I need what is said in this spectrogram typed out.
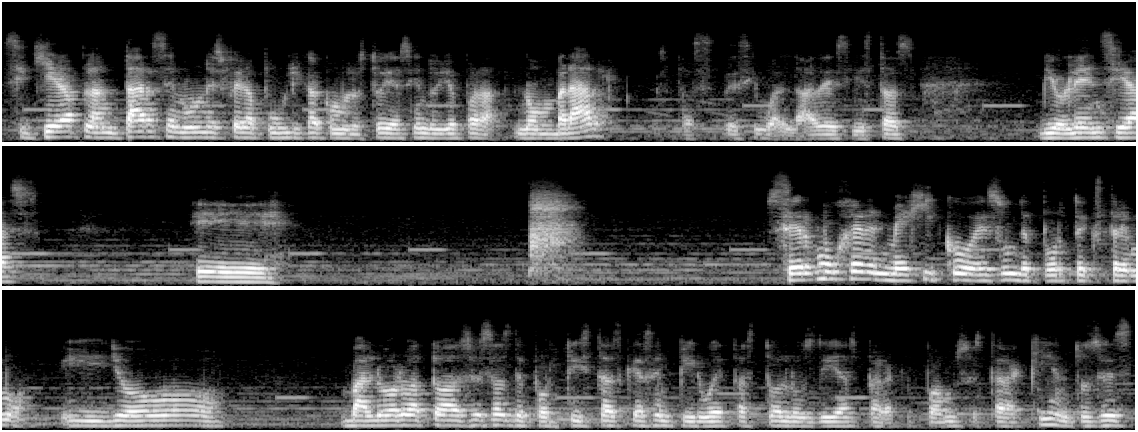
siquiera plantarse en una esfera pública como lo estoy haciendo yo para nombrar estas desigualdades y estas violencias. Eh, ser mujer en México es un deporte extremo y yo valoro a todas esas deportistas que hacen piruetas todos los días para que podamos estar aquí. Entonces,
